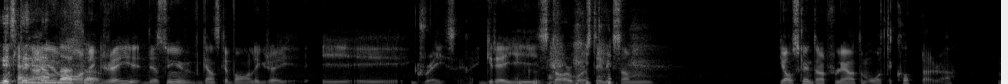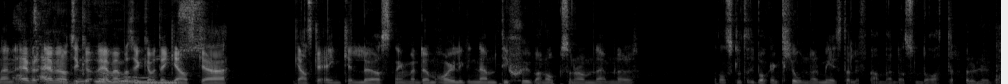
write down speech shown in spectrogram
det kan ju det är ju en hända. vanlig Så. grej. Det är ju en ganska vanlig grej i, i grej, säger jag. grej i Star Wars. Det är liksom... Jag skulle inte ha problem att de återkopplar det. Men även, även, jag tycker, även om jag tycker att det är ganska, ganska enkel lösning. Men de har ju liksom nämnt i sjuan också när de nämner att de skulle ta tillbaka en klonarmé istället för att använda soldater. Vad det nu var.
